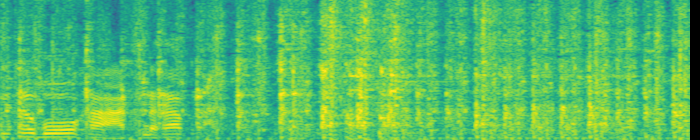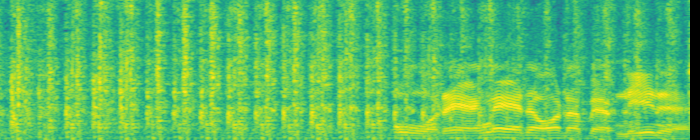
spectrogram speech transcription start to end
นเทอร์โบขาดนะครับ โอ้แรงแน่นอนนะแบบนี้เนี่ย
